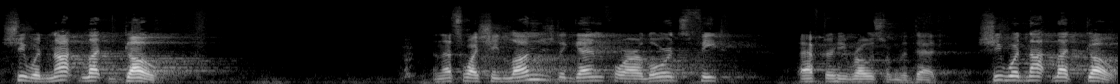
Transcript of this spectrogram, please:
She would not let go. And that's why she lunged again for our Lord's feet after he rose from the dead. She would not let go.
